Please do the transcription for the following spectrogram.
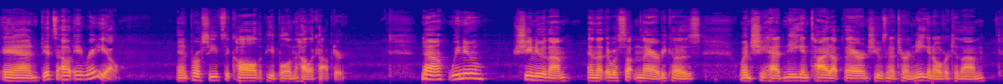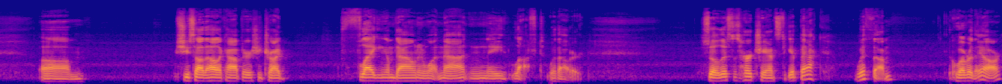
and gets out a radio and proceeds to call the people in the helicopter. Now, we knew she knew them and that there was something there because when she had Negan tied up there and she was going to turn Negan over to them, um, she saw the helicopter. She tried flagging them down and whatnot, and they left without her. So this is her chance to get back with them, whoever they are.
